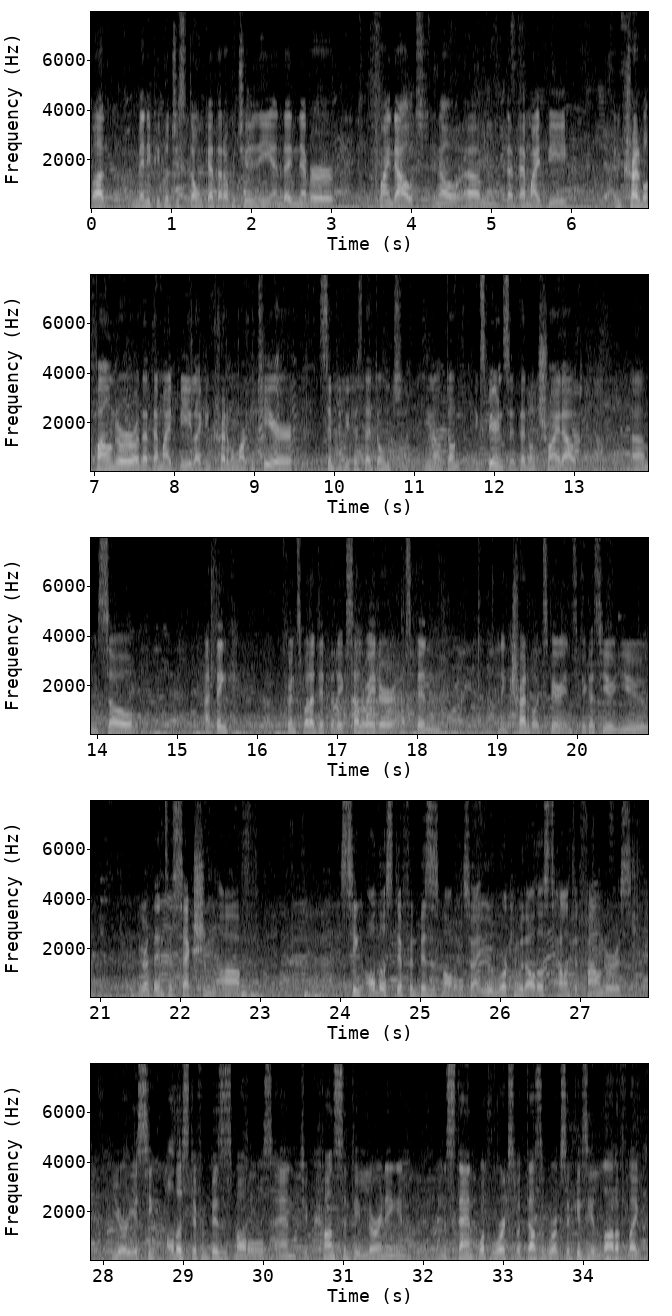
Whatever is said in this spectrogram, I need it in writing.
but many people just don't get that opportunity and they never find out, you know, um, that there might be an incredible founder or that there might be like incredible marketeer simply because they don't, you know, don't experience it, they don't try it out. Um, so I think, for instance, what I did with the accelerator has been an incredible experience because you, you, you're at the intersection of seeing all those different business models, right? You're working with all those talented founders, you're, you're seeing all those different business models and you're constantly learning and understand what works, what doesn't work. So it gives you a lot of like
